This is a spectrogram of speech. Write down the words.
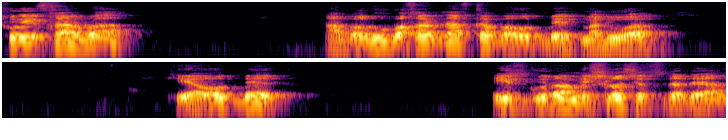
שהוא יבחר בה. אבל הוא בחר דווקא באות ב'. מדוע? כי האות ב' היא סגורה משלושת צדדיה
